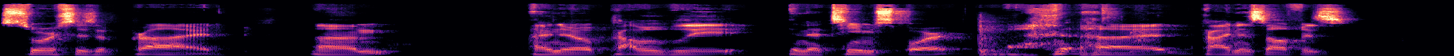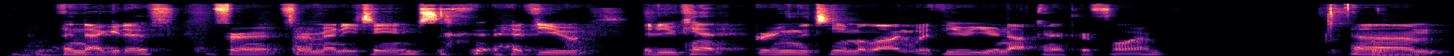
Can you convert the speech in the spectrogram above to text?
sources of pride. Um, I know probably in a team sport, uh, pride in self is a negative for for many teams. if you if you can't bring the team along with you, you're not going to perform. Um,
